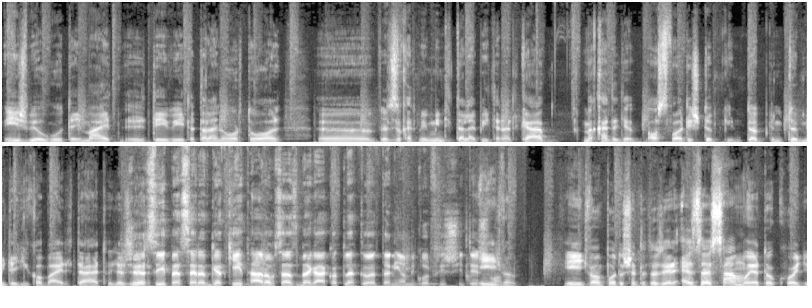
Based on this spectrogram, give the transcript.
HBO egy My TV-t, a Telenortól, ezeket még mindig telepítened kell, meg hát egy aszfalt is több, több, több mint egy gigabyte, tehát hogy azért... szépen szeretget két-háromszáz megákat letölteni, amikor frissítés Így van. van. Így van, pontosan, tehát azért ezzel számoljatok, hogy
